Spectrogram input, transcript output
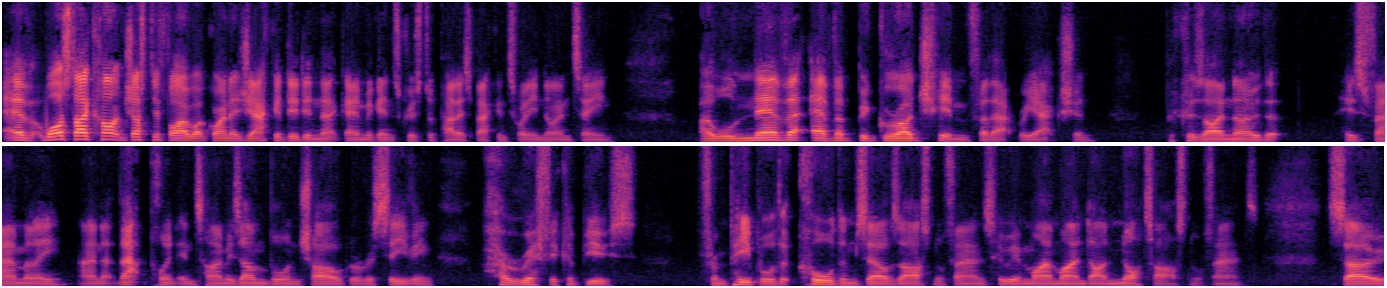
ever, whilst I can't justify what Granit Xhaka did in that game against Crystal Palace back in 2019, I will never, ever begrudge him for that reaction because I know that his family and at that point in time, his unborn child were receiving horrific abuse from people that call themselves Arsenal fans, who in my mind are not Arsenal fans. So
